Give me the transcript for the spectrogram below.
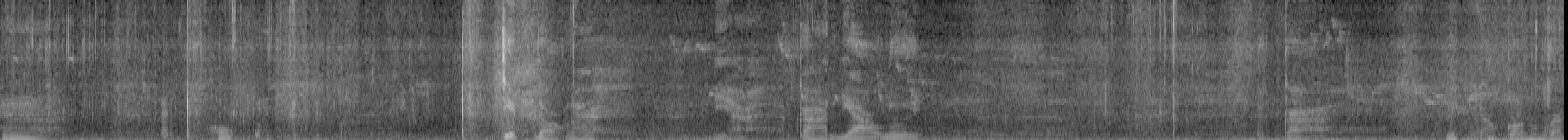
ห้าหกเจ็ดดอกนะคะนี่ค่ะการยาวเลยก้านี่เอาก่อนลงบ้าง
